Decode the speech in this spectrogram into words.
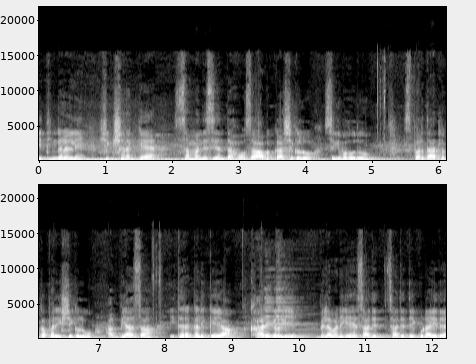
ಈ ತಿಂಗಳಲ್ಲಿ ಶಿಕ್ಷಣಕ್ಕೆ ಸಂಬಂಧಿಸಿದಂತಹ ಹೊಸ ಅವಕಾಶಗಳು ಸಿಗಬಹುದು. ಸ್ಪರ್ಧಾತ್ಮಕ ಪರೀಕ್ಷೆಗಳು, ಅಭ್ಯಾಸ, ಇತರ ಕಲಿಕೆಯ ಕಾರ್ಯಗಳಲ್ಲಿ ಬೆಳವಣಿಗೆಯ ಸಾಧ್ಯ, ಸಾಧ್ಯತೆ ಕೂಡ ಇದೆ.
